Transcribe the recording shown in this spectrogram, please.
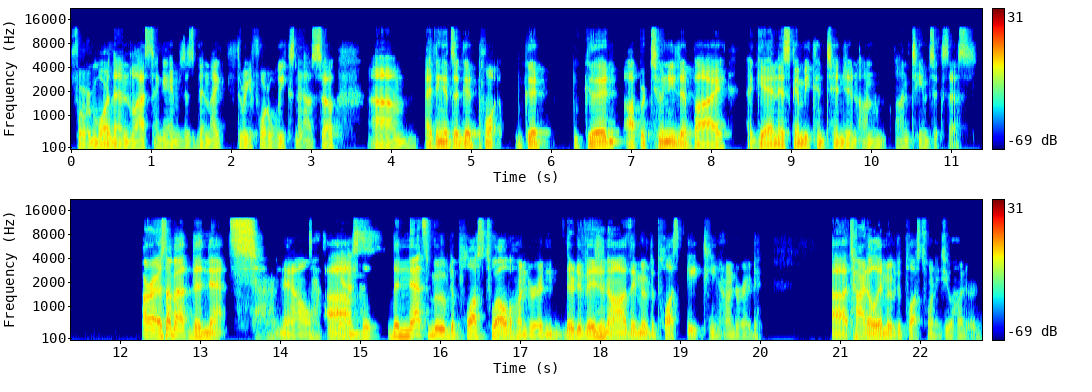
for more than the last 10 games. It's been like three, four weeks now. So um, I think it's a good point, good, good opportunity to buy. Again, it's going to be contingent on on team success. All right, let's talk about the Nets now. Um, yes. the, the Nets moved to plus 1200. Their division odds, they moved to plus 1800. Uh, title, they moved to plus 2200.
